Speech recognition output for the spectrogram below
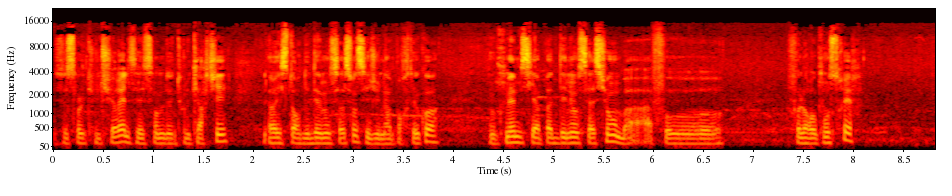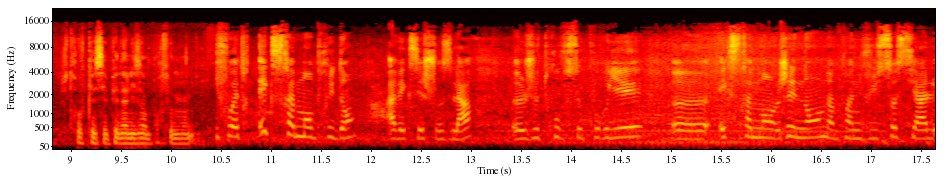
Ce centre culturel, c'est le centre de tout le quartier. Leur histoire de dénonciation, c'est du n'importe quoi. Donc même s'il n'y a pas de dénonciation, il bah, faut, faut le reconstruire. Je trouve que c'est pénalisant pour tout le monde. Il faut être extrêmement prudent avec ces choses-là. Euh, je trouve ce courrier euh, extrêmement gênant d'un point de vue social,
